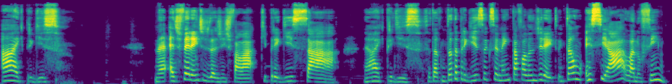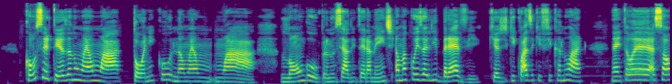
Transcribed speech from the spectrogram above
Ai, que preguiça. Né? É diferente da gente falar que preguiça. Ai, que preguiça. Você tá com tanta preguiça que você nem tá falando direito. Então, esse A lá no fim, com certeza não é um A tônico, não é um, um A longo, pronunciado inteiramente, é uma coisa ali breve, que, que quase que fica no ar. Né? Então é, é, só,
